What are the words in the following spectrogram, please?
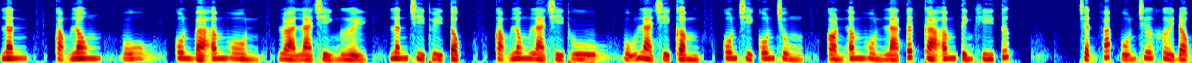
lân, cọng lông, vũ, côn và âm hồn. Lòa là chỉ người, lân chỉ thủy tộc, cọng lông là chỉ thu, vũ là chỉ cầm, côn chỉ côn trùng, còn âm hồn là tất cả âm tính khí tức. Trận pháp vốn chưa khởi động,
